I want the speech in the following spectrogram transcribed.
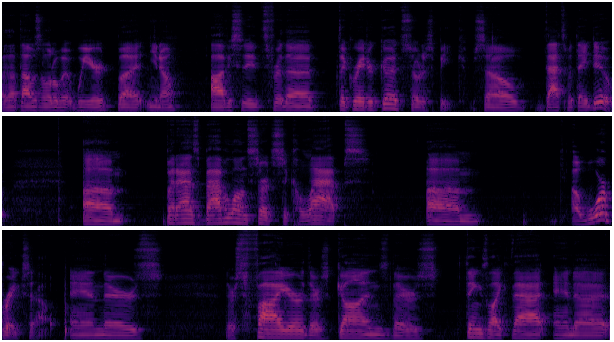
I thought that was a little bit weird, but you know, obviously it's for the the greater good, so to speak. So that's what they do. Um, but as Babylon starts to collapse, um, a war breaks out, and there's there's fire, there's guns, there's things like that, and uh,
